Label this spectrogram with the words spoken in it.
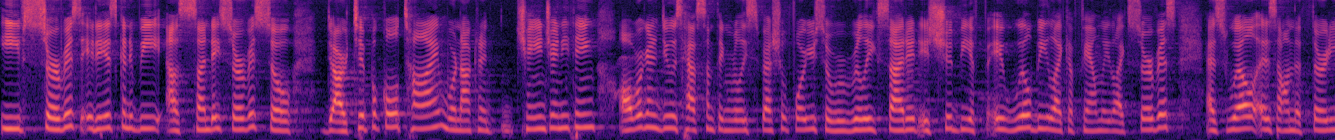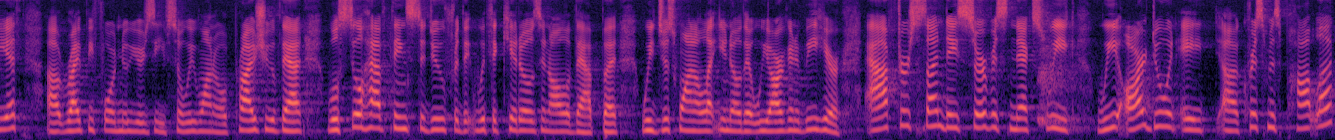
Eve service. It is going to be a Sunday service, so our typical time. We're not going to change anything. All we're going to do is have something really special for you. So we're really excited. It should be, a, it will be like a family-like service, as well as on the 30th, uh, right before New Year's Eve. So we want to apprise you of that. We'll still have things to do for the, with the kiddos and all of that, but we just want to let you know that we are going to be here after Sunday service next week. We are doing a uh, Christmas potluck,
